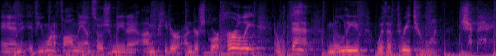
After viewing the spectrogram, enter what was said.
and if you want to follow me on social media, I'm Peter underscore Hurley. And with that, I'm going to leave with a three, two, one, shebang.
